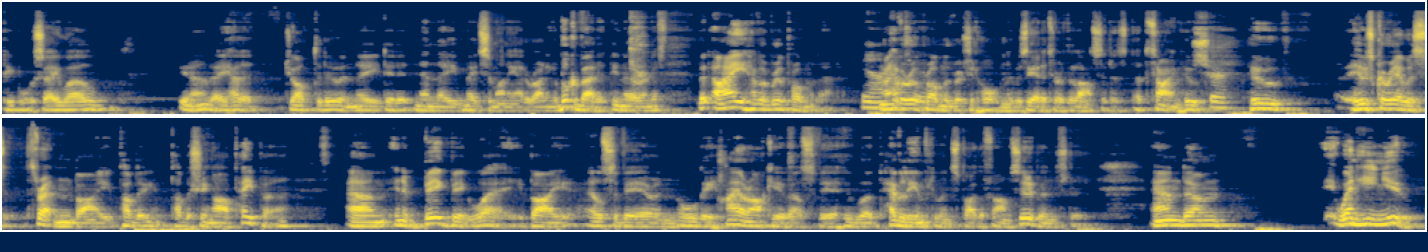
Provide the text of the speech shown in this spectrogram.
people will say, well, you know, they had a job to do and they did it, and then they made some money out of writing a book about it. You know, and but I have a real problem with that. Yeah, And I have a real problem with Richard Horton, who was the editor of the Lancet at at the time, who Sure. who whose career was threatened by public, publishing our paper um, in a big, big way by Elsevier and all the hierarchy of Elsevier, who were heavily influenced by the pharmaceutical industry. And um, when he knew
